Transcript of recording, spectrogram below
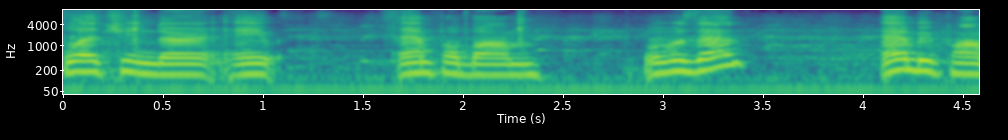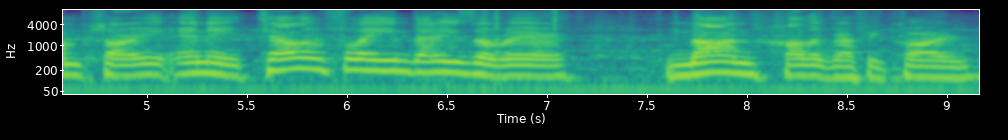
Fletchinder, Ambipom. What was that? Ambipom, sorry. And a Talonflame that is a rare non-holographic card.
